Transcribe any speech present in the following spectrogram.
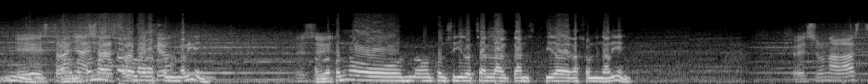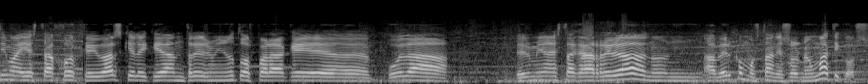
Mm, extraña esa estrategia. A lo mejor no, no ha conseguido echar la cantidad de gasolina bien. Es una lástima y está Jorge Ibars que le quedan tres minutos para que eh, pueda terminar esta carrera. a ver cómo están esos neumáticos.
